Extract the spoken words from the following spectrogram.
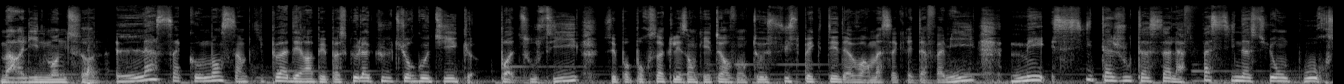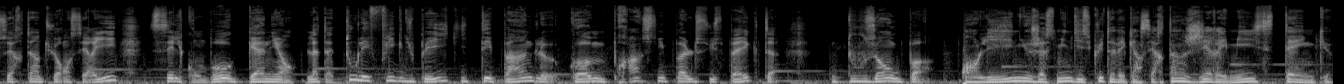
Marilyn Manson. Là, ça commence un petit peu à déraper parce que la culture gothique, pas de souci, c'est pas pour ça que les enquêteurs vont te suspecter d'avoir massacré ta famille, mais si t'ajoutes à ça la fascination pour certains tueurs en série, c'est le combo gagnant. Là t'as tous les flics du pays qui t'épinglent comme principal suspect, 12 ans ou pas. En ligne, Jasmine discute avec un certain Jérémy Stenk,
